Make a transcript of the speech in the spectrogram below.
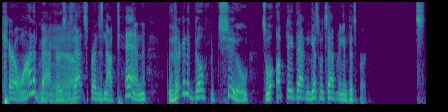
Carolina backers. Yeah. As that spread is now ten, they're going to go for two. So we'll update that. And guess what's happening in Pittsburgh? It's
